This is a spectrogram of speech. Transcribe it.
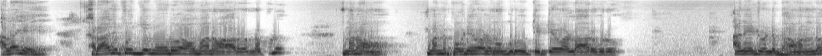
అలాగే రాజపూజ్య మూడు అవమానం ఆరు ఉన్నప్పుడు మనం మన పొగిడేవాళ్ళు ముగ్గురు తిట్టేవాళ్ళు ఆరుగురు అనేటువంటి భావనలో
